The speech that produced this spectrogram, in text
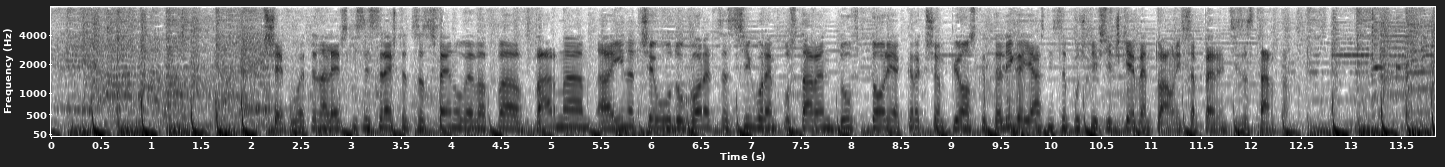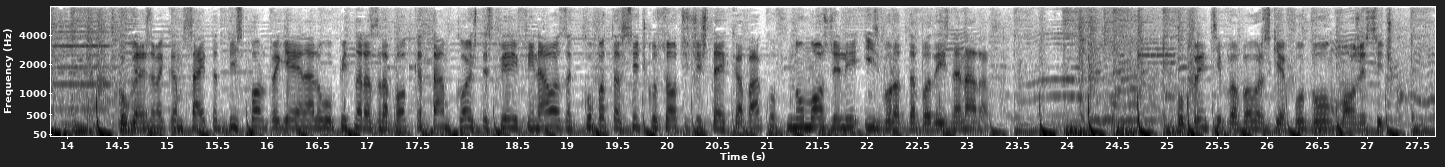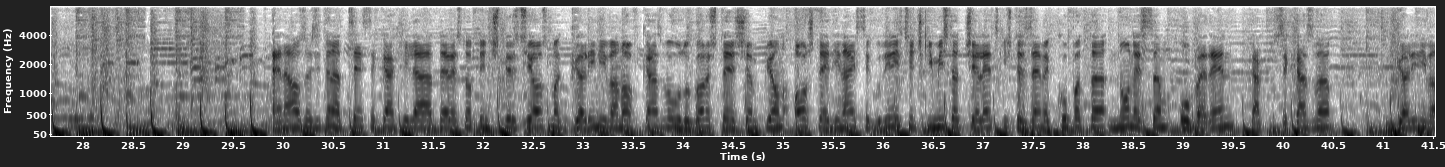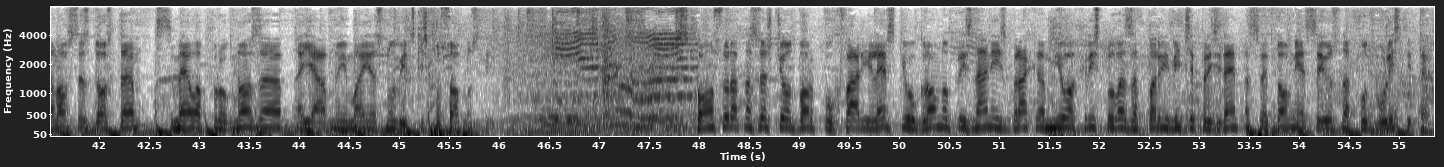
Шефовете на Левски се срещат с фенове в Варна, а иначе Лудогорец е сигурен поставен до втория кръг Шампионската лига. Ясни са почти всички евентуални съперници за старта. Поглеждаме към сайта Disport.bg, една любопитна разработка там, кой ще спири финала за купата. Всичко сочи, че ще е Кабаков, но може ли изборът да бъде изненада? По принцип в българския футбол може всичко. Една от звездите на ЦСК 1948 Галин Иванов казва Лудогорец ще е шампион още 11 години. Всички мислят, че Левски ще вземе купата, но не съм убеден. Както се казва, Галин Иванов с доста смела прогноза, явно има ясновидски способности. Спонсорът на същия отбор похвали Левски. Огромно признание избраха Мила Христова за първи вице-президент на Световния съюз на футболистите.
